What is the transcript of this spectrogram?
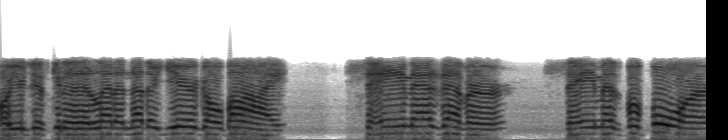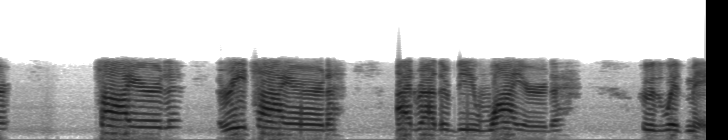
or you're just going to let another year go by same as ever, same as before, tired, retired, I'd rather be wired. Who's with me?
